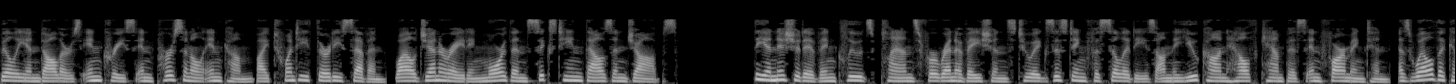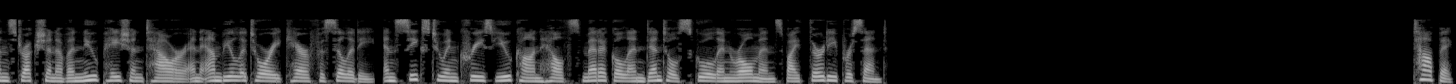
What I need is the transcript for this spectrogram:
billion increase in personal income by 2037, while generating more than 16,000 jobs. The initiative includes plans for renovations to existing facilities on the UConn Health Campus in Farmington, as well the construction of a new patient tower and ambulatory care facility, and seeks to increase UConn Health's medical and dental school enrollments by 30%. Topic:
